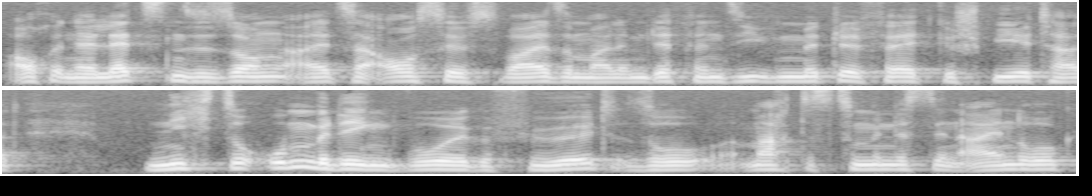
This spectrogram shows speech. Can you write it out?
auch in der letzten Saison, als er aushilfsweise mal im defensiven Mittelfeld gespielt hat, nicht so unbedingt wohl gefühlt. So macht es zumindest den Eindruck.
